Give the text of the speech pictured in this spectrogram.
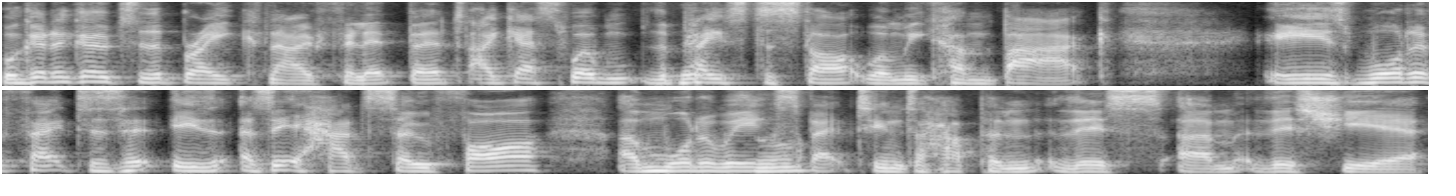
we're going to go to the break now, Filip. But I guess when the place to start when we come back is what effect has it, is, has it had so far, and what are we expecting to happen this um, this year?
